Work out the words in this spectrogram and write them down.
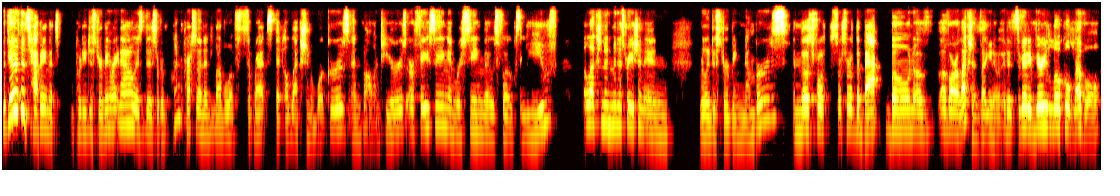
but the other thing that's happening that's pretty disturbing right now is this sort of unprecedented level of threats that election workers and volunteers are facing. And we're seeing those folks leave election administration in really disturbing numbers. And those folks are sort of the backbone of, of our elections that, you know, it's a very, very local level,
